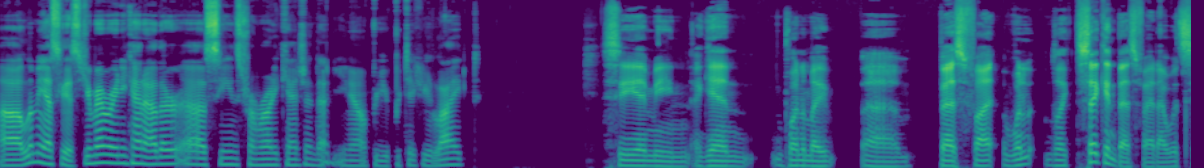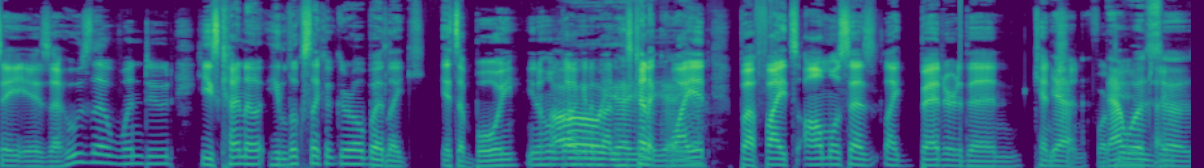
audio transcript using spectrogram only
Uh, let me ask you this: Do you remember any kind of other uh, scenes from Rurouni Kenshin that you know you particularly liked? See, I mean, again, one of my um, best fight, one like second best fight, I would say is uh, who's the one dude? He's kind of he looks like a girl, but like it's a boy. You know who I'm talking Oh, about? yeah, He's kind of yeah, yeah, quiet, but fights almost as like better than Kenshin. yeah, for that was uh,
